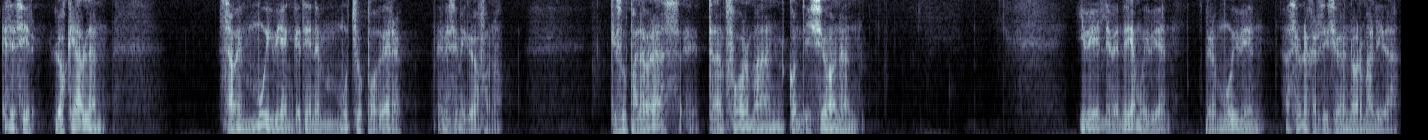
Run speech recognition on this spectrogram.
Es decir, los que hablan saben muy bien que tienen mucho poder en ese micrófono que sus palabras eh, transforman, condicionan. Y le vendría muy bien, pero muy bien, hacer un ejercicio de normalidad.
